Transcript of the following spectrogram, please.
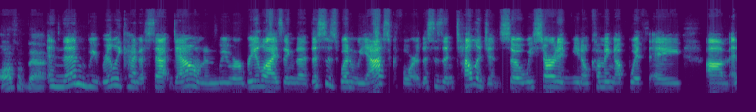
off of that. and then we really kind of sat down and we were realizing that this is when we ask for this is intelligence. So we started you know coming up with a um, an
